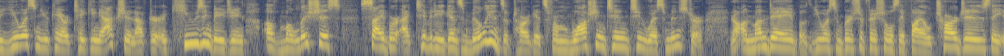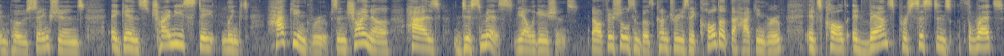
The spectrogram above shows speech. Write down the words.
The US and UK are taking action after accusing Beijing of malicious cyber activity against millions of targets from Washington to Westminster. On Monday, both US and British officials they filed charges, they imposed sanctions against Chinese state-linked hacking groups, and China has dismissed the allegations. Now, officials in both countries they called out the hacking group. It's called Advanced Persistent Threat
